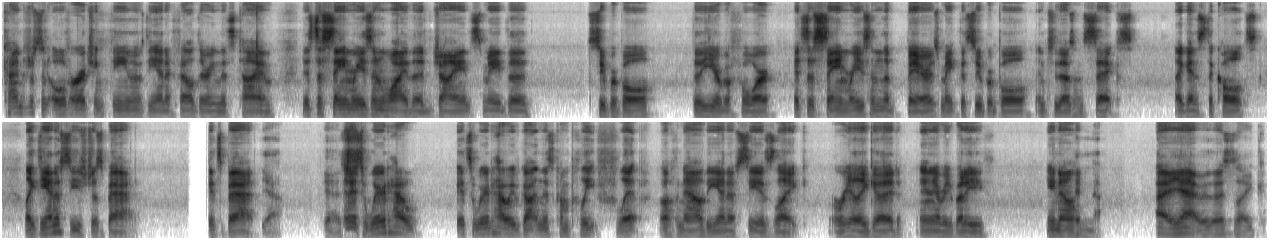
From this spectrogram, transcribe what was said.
kind of just an overarching theme of the NFL during this time. It's the same reason why the Giants made the Super Bowl the year before. It's the same reason the Bears make the Super Bowl in 2006 against the Colts. Like the NFC is just bad. It's bad. Yeah. Yeah. and it's weird how it's weird how we've gotten this complete flip of now the NFC is like really good and everybody, you know, and, uh, yeah, it was like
